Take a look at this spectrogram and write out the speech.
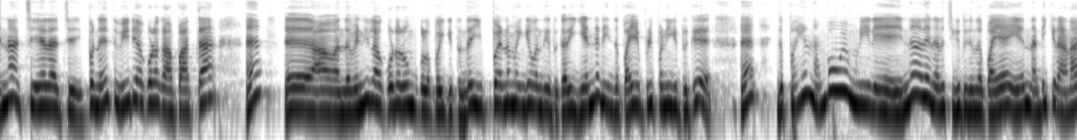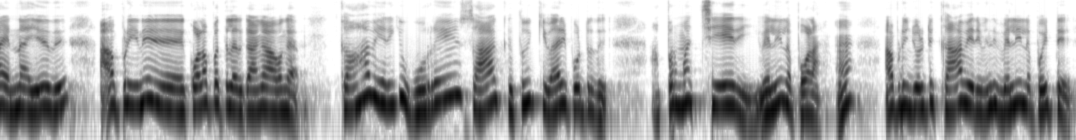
என்னாச்சு? ஏதாச்சு? இப்போ நேற்று வீடியோ கூட கா பார்த்தேன். அந்த வெண்ணிலா கூட ரூமுக்குள்ளே போய்கிட்டு இருந்தேன் இப்போ என்னம்மா இங்கே வந்துக்கிட்டு இருக்காரு? என்னடி இந்த பையன் எப்படி பண்ணிக்கிட்டு இருக்கு? இந்த பையன் நம்பவே முடியலையே. என்ன அதை நினச்சிக்கிட்டு இருக்கு இந்த பையன்? ஏன் நடிக்கிறானா? என்ன ஏது? அப்படின்னு குழப்பத்தில் இருக்காங்க அவங்க. காவேரிக்கு ஒரே சாக்கு தூக்கி வாரி போட்டுருது. அப்புறமா சரி வெளியில் போகலாம் அப்படின்னு சொல்லிட்டு காவேரி வந்து வெளியில் போயிட்டு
